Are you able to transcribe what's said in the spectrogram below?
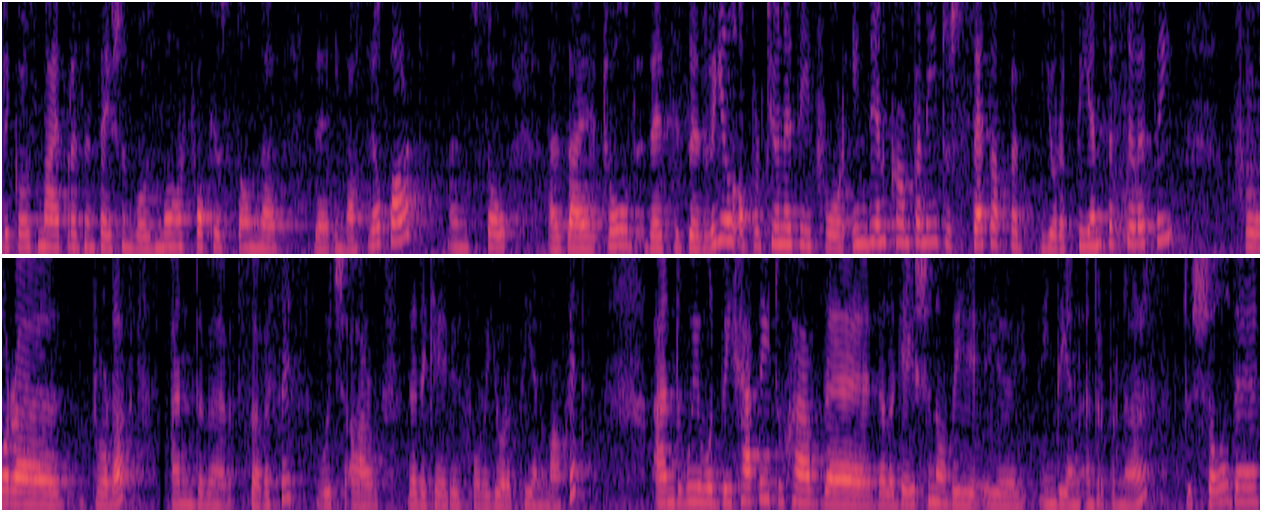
because my presentation was more focused on the, the industrial part. And so, as I told, this is a real opportunity for Indian company to set up a European facility for a product and uh, services which are dedicated for European market. And we would be happy to have the delegation of the uh, Indian entrepreneurs to show the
